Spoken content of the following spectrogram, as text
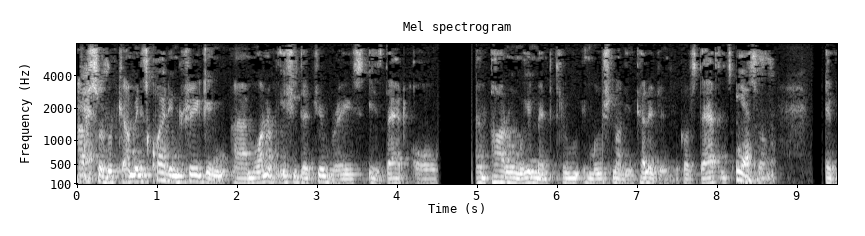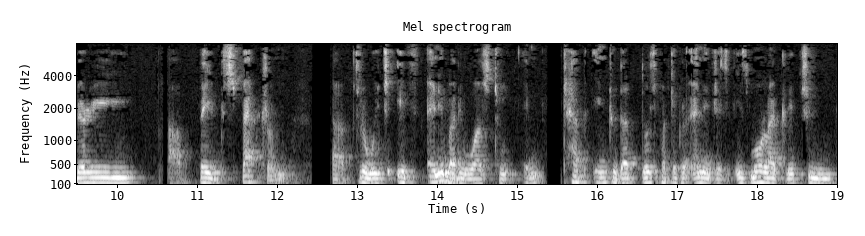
Absolutely. I mean, it's quite intriguing. Um, one of the issues that you raised is that of empowering women through emotional intelligence because that is also yes. a very uh, big spectrum uh, through which if anybody was to in, tap into that those particular energies is more likely to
